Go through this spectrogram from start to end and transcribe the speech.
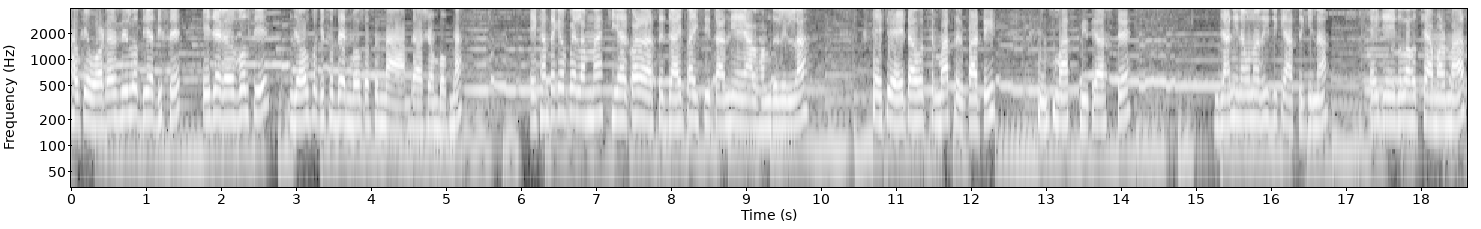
কালকে অর্ডার ছিল, দিয়ে দিছে। এই জায়গায় বলছি যে অল্প কিছু দেন, বলতেছে, না, দেওয়া সম্ভব না। এখান থেকেও পেলাম না, কি আর করার আছে, যাই পাইছি তা নিয়ে, আলহামদুলিল্লাহ। এই যে এটা হচ্ছে মাছের পার্টি। মাছ নিতে আসছে। জানি না ওনার রিজিকে আছে কিনা। এই যে এগুলা হচ্ছে আমার মাছ।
